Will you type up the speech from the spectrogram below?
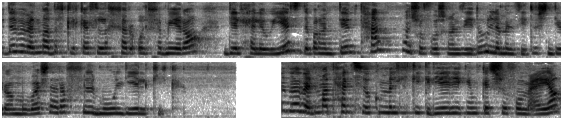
ودابا بعد ما ضفت الكاس الأخر والخميرة ديال الحلويات دابا غندي نطحن ونشوف واش غنزيدو ولا ما نزيدوش نديروها مباشرة في المول ديال الكيك. دابا بعد ما طحنت وكملت الكيك ديالي كما كتشوفوا معايا.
